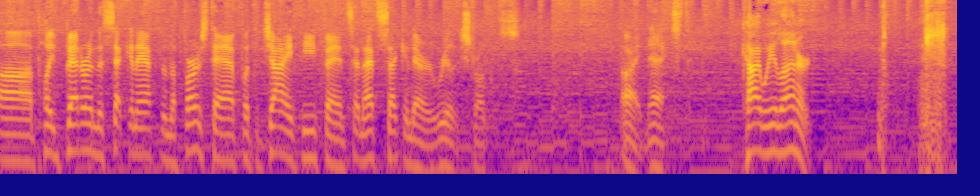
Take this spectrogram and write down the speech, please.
uh, played better in the second half than the first half. But the Giant defense and that secondary really struggles. All right, next. Kawhi Leonard.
